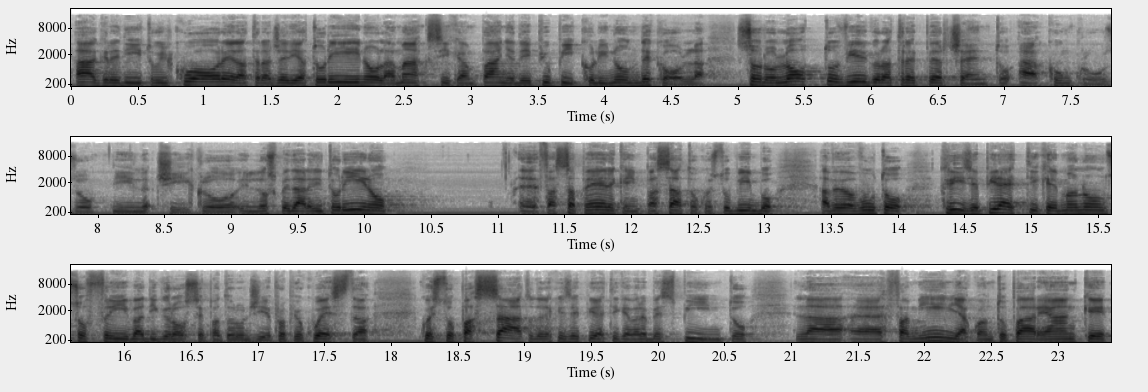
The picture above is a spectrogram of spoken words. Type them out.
ha aggredito il cuore, la tragedia a Torino, la maxi campagna dei più piccoli non decolla, solo l'8,3% ha concluso il ciclo. L'ospedale di Torino eh, fa sapere che in passato questo bimbo aveva avuto crisi epilettiche ma non soffriva di grosse patologie. Proprio questa, questo passato delle crisi epilettiche avrebbe spinto la eh, famiglia, a quanto pare anche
